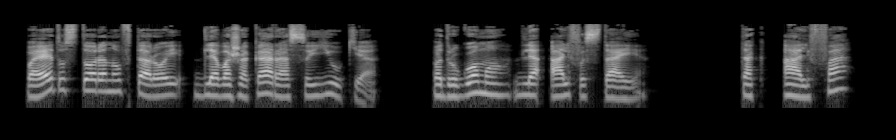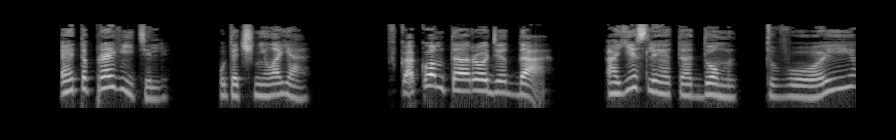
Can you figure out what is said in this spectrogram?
по эту сторону второй для вожака расы Юки, по-другому для альфы стаи. Так альфа — это правитель, уточнила я. В каком-то роде да. А если это дом твой?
